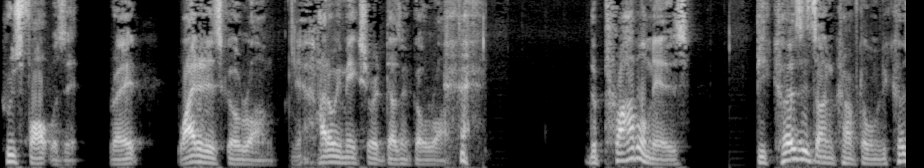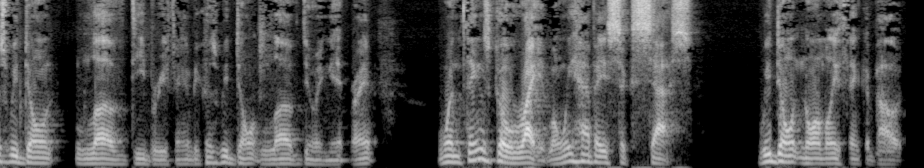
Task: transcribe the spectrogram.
whose fault was it? Right? Why did this go wrong? Yeah. How do we make sure it doesn't go wrong? the problem is because it's uncomfortable and because we don't love debriefing and because we don't love doing it, right? When things go right, when we have a success, we don't normally think about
